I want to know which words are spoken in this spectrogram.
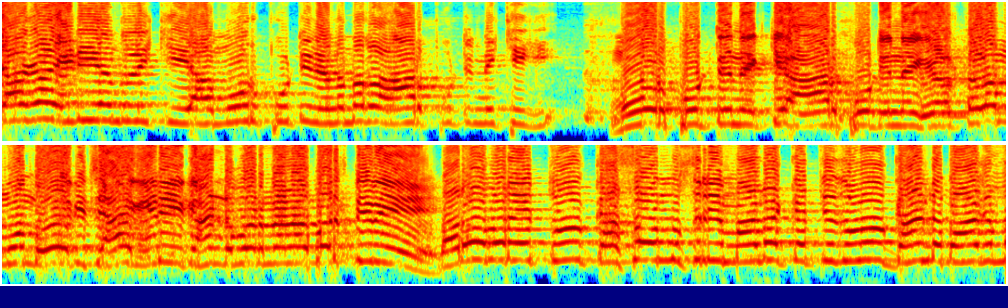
ಜಾಗ ಹಿಡಿ ಅಂದ್ಲಿಕ್ಕಿ ಆ ಮೂರು ಪುಟ್ಟಿನ ಹೆಣ್ಮಗ ಆರು ಪುಟ್ಟಿನಕ್ಕಿಗೆ. ಮೂರ್ ಪುಟ್ಟಿನಕ್ಕೆ ಆರ್ ಪುಟ್ಟಿನ ಹೇಳ್ತಾಳ ಮುಂದೆ ಹೋಗಿ ಜಾಗ ಹಿಡಿ ಗಂಡ ಬರ್ನ ಬರ್ತೀನಿ. ಬರೋಬರ ಇತ್ತು ಕಸ ಮುಸ್ರಿ ಮಾಡಕತ್ತಿದ್ರು ಗಂಡ ಬಾಗಲ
